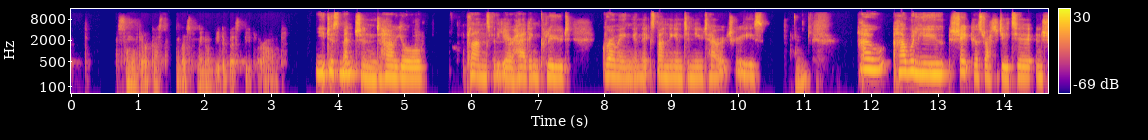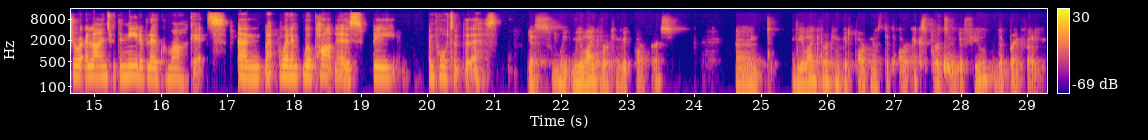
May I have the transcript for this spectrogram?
some of their customers may not be the best people around. You just mentioned how your plans for the year ahead include growing and expanding into new territories. Mm-hmm. How how will you shape your strategy to ensure it aligns with the need of local markets? And will will partners be important for this? Yes, we, we like working with partners. And we like working with partners that are experts in the field that bring value.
